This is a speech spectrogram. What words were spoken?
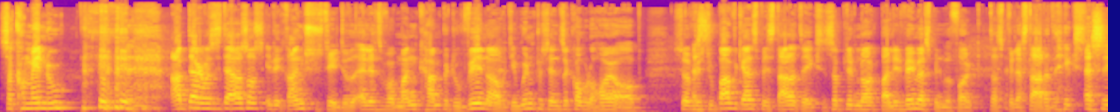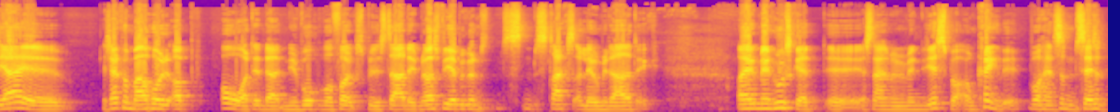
så kom med nu. Jamen, der, kan man sige, der er også et rangsystem, du ved, alt efter hvor mange kampe du vinder, og din win procent, så kommer du højere op. Så hvis Altså- du bare vil gerne spille starter decks, så bliver du nok bare lidt ved med at spille med folk, der spiller starter decks. Altså, jeg, øh, altså, jeg kom meget hurtigt op over den der niveau, hvor folk spiller startdæk, men også fordi jeg begyndte straks at lave mit eget dæk. Og jeg, men jeg kan huske, at øh, jeg snakkede med min Jesper omkring det, hvor han sådan sagde sådan,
